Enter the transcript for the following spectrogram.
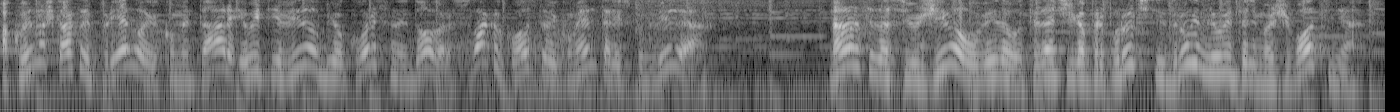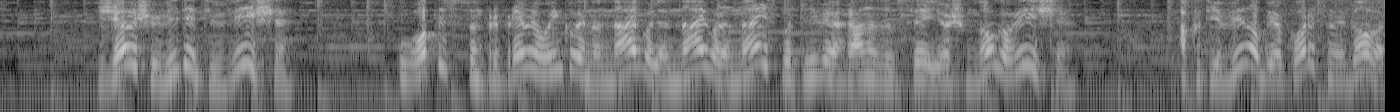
Ako imaš kakve prijedloge, komentare ili ti je video bio koristan i dobar, svakako ostavi komentar ispod videa. Nadam se da si uživao u videu te da ćeš ga preporučiti drugim ljubiteljima životinja. Želiš li vidjeti više? U opisu sam pripremio linkove na najbolja, najgora, najisplatljivija hrana za pse i još mnogo više. Ako ti je video bio koristan i dobar,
